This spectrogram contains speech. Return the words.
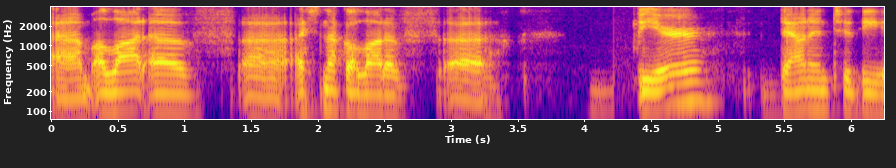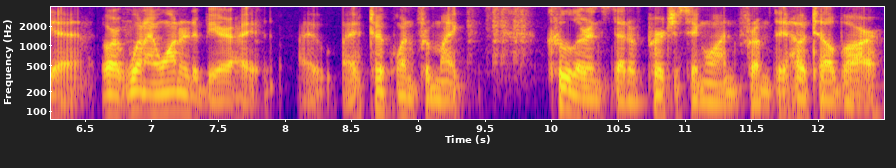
Um, a lot of uh, I snuck a lot of uh, beer down into the uh, or when I wanted a beer, I, I I took one from my cooler instead of purchasing one from the hotel bar.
